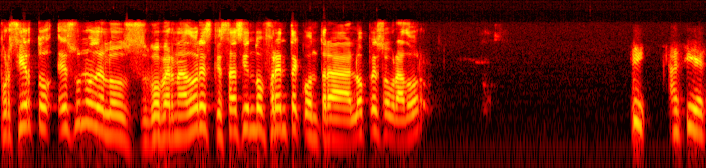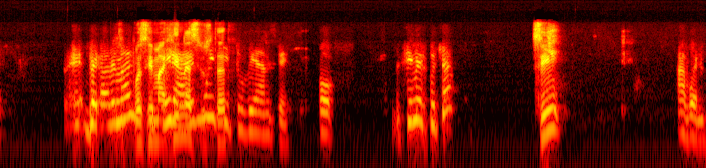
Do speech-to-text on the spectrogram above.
Por cierto, ¿es uno de los gobernadores que está haciendo frente contra López Obrador? Sí, así es. Eh, pero además, pues mira, es muy usted. titubeante. Oh, ¿Sí me escucha? Sí. Ah, bueno.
